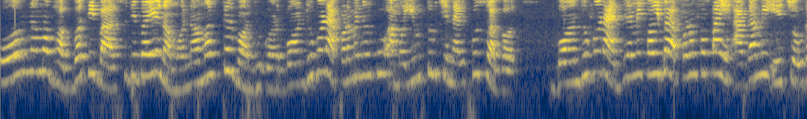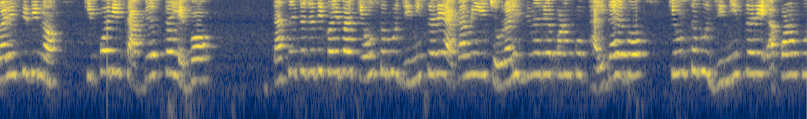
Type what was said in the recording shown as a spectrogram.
ଓମ୍ ନମ ଭଗବତୀ ବାସୁଦେବାୟ ନମ ନମସ୍କାର ବନ୍ଧୁଗଣ ବନ୍ଧୁଗଣ ଆପଣମାନଙ୍କୁ ଆମ ୟୁଟ୍ୟୁବ୍ ଚ୍ୟାନେଲକୁ ସ୍ୱାଗତ। ବନ୍ଧୁଗଣ ଆଜି ଆମେ କହିବା ଆପଣଙ୍କ ପାଇଁ ଆଗାମୀ ଏ ଚଉରାଳିଶ ଦିନ କିପରି ସାବ୍ୟସ୍ତ ହେବ? ତା ସହିତ ଯଦି କହିବା କେଉଁ ସବୁ ଜିନିଷରେ ଆଗାମୀ ଏ ଚଉରାଳିଶ ଦିନରେ ଆପଣଙ୍କୁ ଫାଇଦା ହେବ କେଉଁ ସବୁ ଜିନିଷରେ ଆପଣଙ୍କୁ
